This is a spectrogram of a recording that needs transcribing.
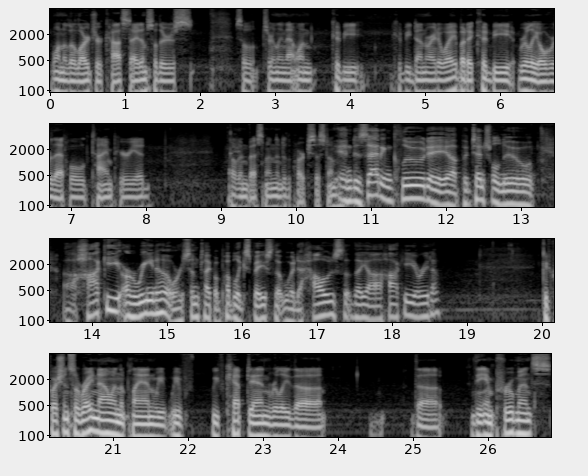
one of the larger cost items. So there's so certainly that one could be could be done right away, but it could be really over that whole time period of investment into the park system. And does that include a, a potential new uh, hockey arena or some type of public space that would house the uh, hockey arena? Good question. So right now in the plan, we, we've we've kept in really the the the improvements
